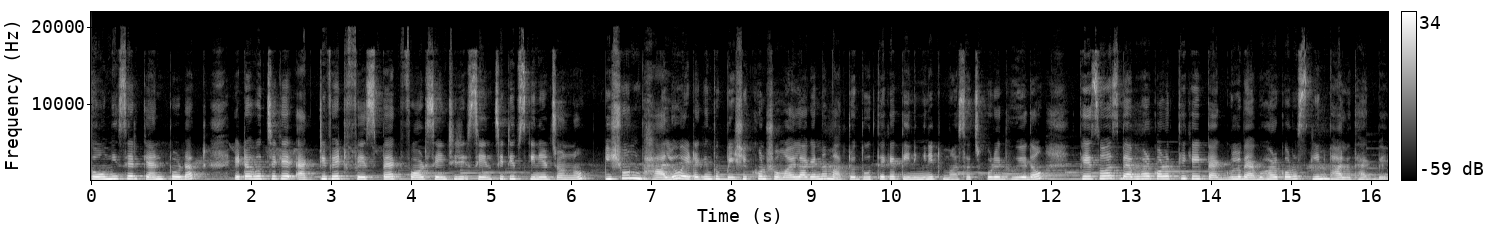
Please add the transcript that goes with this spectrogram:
সৌমিসের ক্যান প্রোডাক্ট এটা হচ্ছে কি activate face pack for sensitive স্কিনের জন্য। ভীষণ ভালো, এটা কিন্তু বেশিক্ষণ সময় লাগে না, মাত্র দু থেকে তিন মিনিট মাসাজ করে ধুয়ে দাও। ফেস ওয়াশ ব্যবহার করার থেকে এই প্যাকগুলো ব্যবহার করো স্কিন ভালো থাকবে।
